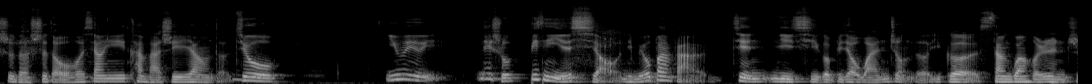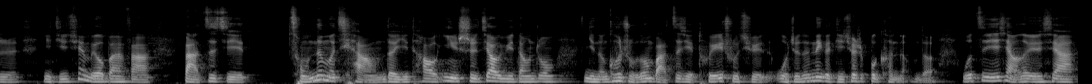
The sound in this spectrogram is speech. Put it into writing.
是的，是的，我和香依看法是一样的。就因为那时候毕竟也小，你没有办法建立起一个比较完整的一个三观和认知，你的确没有办法把自己从那么强的一套应试教育当中，你能够主动把自己推出去。我觉得那个的确是不可能的。我自己想了一下，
